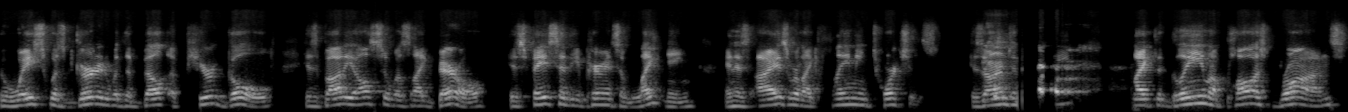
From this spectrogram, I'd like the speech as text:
whose waist was girded with a belt of pure gold. His body also was like beryl. His face had the appearance of lightning, and his eyes were like flaming torches. His arms like the gleam of polished bronze,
